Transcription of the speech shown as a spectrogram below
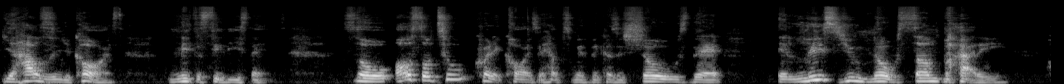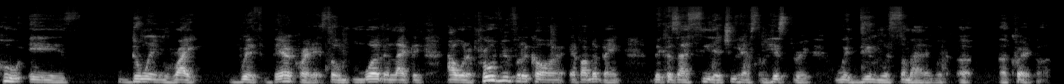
your houses and your cars need to see these things. So also two credit cards it helps with because it shows that at least you know somebody who is doing right with their credit. So more than likely, I would approve you for the card if I'm the bank because I see that you have some history with dealing with somebody with a, a credit card.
